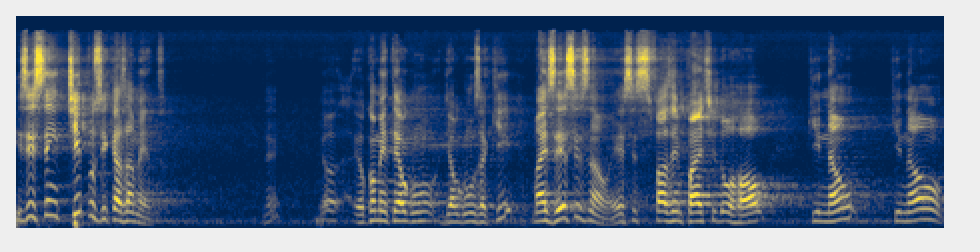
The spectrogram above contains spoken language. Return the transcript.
Existem tipos de casamento. Né? Eu, eu, comentei algum, de alguns aqui, mas esses não. Esses fazem parte do hall que não, que não,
